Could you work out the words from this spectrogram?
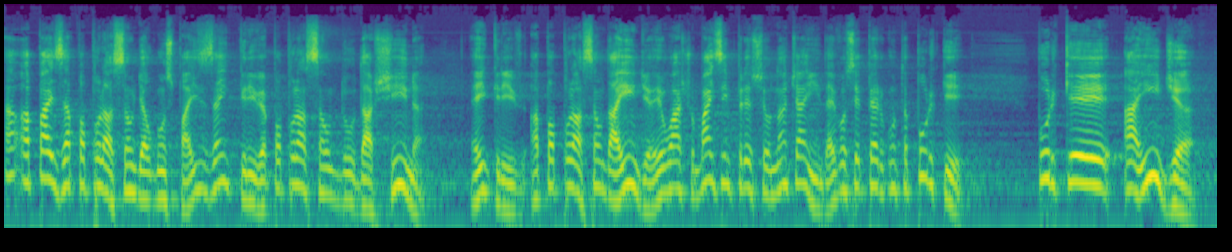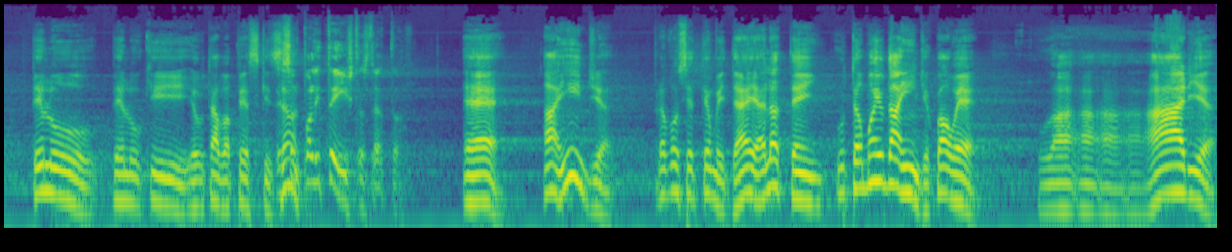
Rapaz, a população de alguns países é incrível. A população do- da China é incrível. A população da Índia eu acho mais impressionante ainda. Aí você pergunta por quê? Porque a Índia, pelo, pelo que eu estava Eles são pesquisando, politeístas, né, Tom? é a Índia, para você ter uma ideia, ela tem o tamanho da Índia, qual é? A, a- a- área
